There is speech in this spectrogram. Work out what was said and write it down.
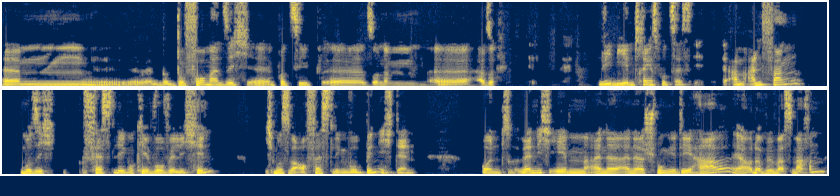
ähm, bevor man sich äh, im Prinzip äh, so einem, äh, also wie in jedem Trainingsprozess, am Anfang muss ich festlegen, okay, wo will ich hin? Ich muss aber auch festlegen, wo bin ich denn? Und wenn ich eben eine, eine Schwungidee habe, ja, oder will was machen,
